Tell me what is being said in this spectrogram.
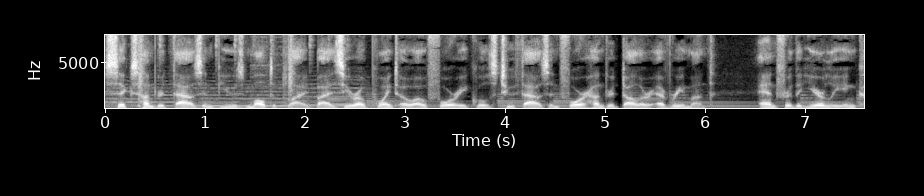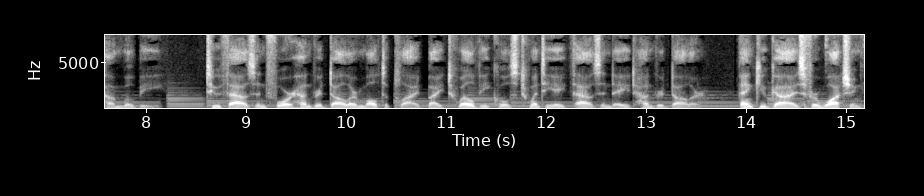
600,000 views multiplied by 0.004 equals $2,400 every month. And for the yearly income will be $2,400 multiplied by 12 equals $28,800. Thank you guys for watching.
